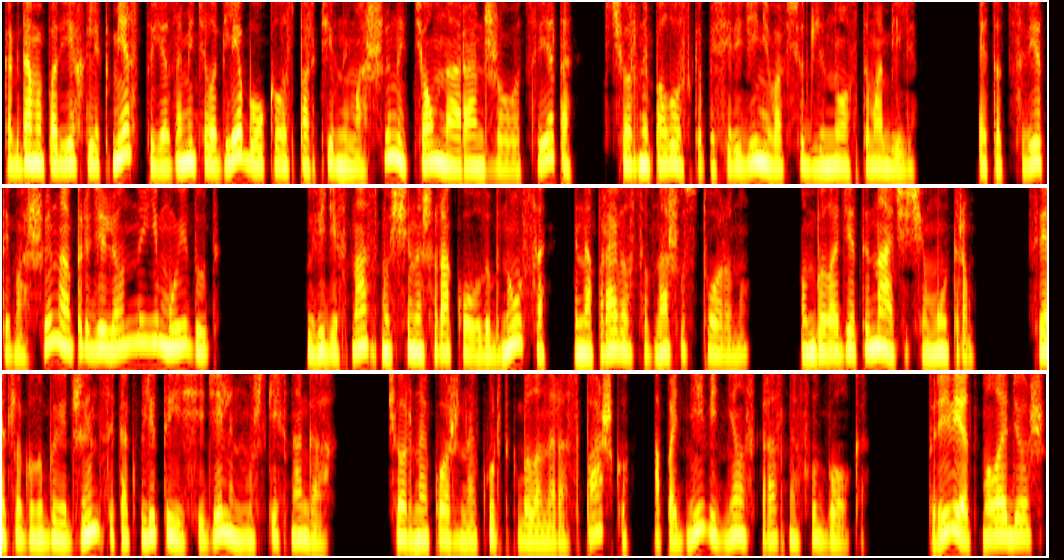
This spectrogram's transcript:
Когда мы подъехали к месту, я заметила Глеба около спортивной машины темно-оранжевого цвета с черной полоской посередине во всю длину автомобиля. Этот цвет и машина определенно ему идут. Увидев нас, мужчина широко улыбнулся и направился в нашу сторону. Он был одет иначе, чем утром. Светло-голубые джинсы, как влитые, сидели на мужских ногах. Черная кожаная куртка была нараспашку, а под ней виднелась красная футболка. «Привет, молодежь»,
